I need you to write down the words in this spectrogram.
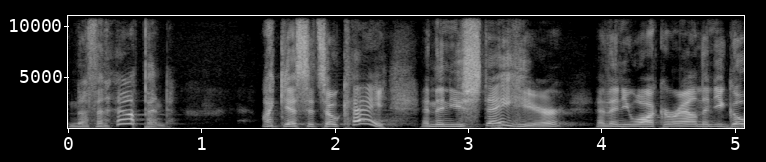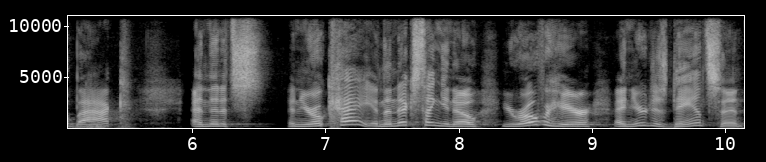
Nothing happened. I guess it's okay. And then you stay here and then you walk around, then you go back and then it's, and you're okay. And the next thing you know, you're over here and you're just dancing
